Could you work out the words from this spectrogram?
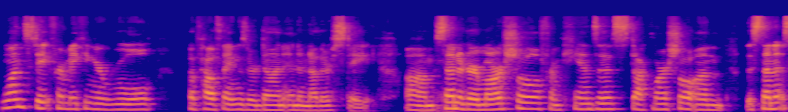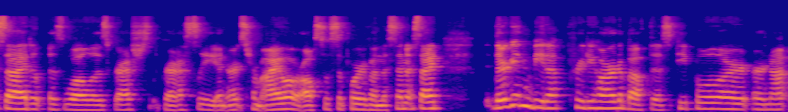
one state from making a rule of how things are done in another state. Um, Senator Marshall from Kansas, Doc Marshall on the Senate side, as well as Grass, Grassley and Ernst from Iowa are also supportive on the Senate side. They're getting beat up pretty hard about this. People are, are not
